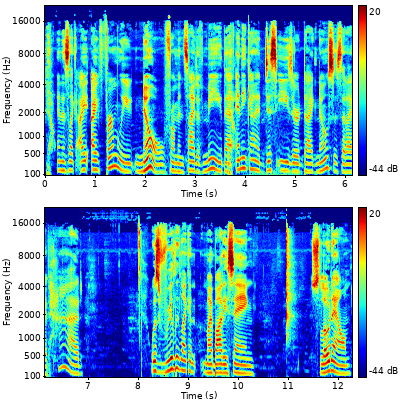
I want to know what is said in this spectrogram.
Yeah. and it's like I, I firmly know from inside of me that Yeah. any kind of disease or diagnosis that I've had was really like an, my body saying, slow down,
